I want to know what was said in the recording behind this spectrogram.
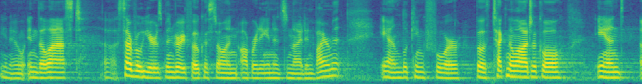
you know, in the last uh, several years, been very focused on operating in a denied environment and looking for both technological and uh,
